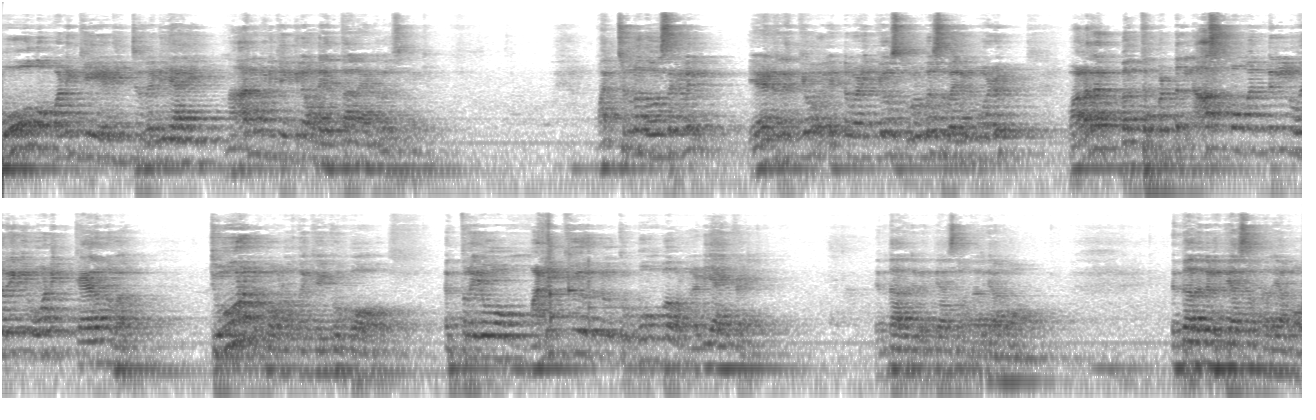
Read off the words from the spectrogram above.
മൂന്ന് മണിക്ക് എണീറ്റ് റെഡിയായി നാല് മണിക്കെങ്കിലും അവിടെ എത്താനായിട്ട് അവർ ശ്രമിക്കും. മറ്റുള്ള ദിവസങ്ങളിൽ ഏഴരയ്ക്കോ എട്ട് മണിക്കോ സ്കൂൾ ബസ് വരുമ്പോഴും വളരെ ബന്ധപ്പെട്ട് ലാസ്റ്റ് മൊമെന്റിൽ ഒരുങ്ങി ഓടി കയറുന്നവർ ടൂറിന് പോകണമെന്ന് കേൾക്കുമ്പോ എത്രയോ മണിക്കൂറുകൾക്ക് മുമ്പ് അവർ റെഡിയായി കഴിഞ്ഞു. എന്താ അതിന്റെ വ്യത്യാസം എന്നറിയാമോ എന്താ അതിന്റെ വ്യത്യാസം എന്നറിയാമോ?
